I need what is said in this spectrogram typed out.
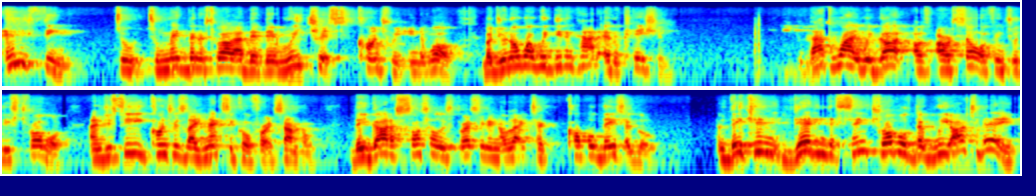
anything to to make Venezuela the, the richest country in the world. But you know what? We didn't have education. That's why we got ourselves into this trouble. And you see countries like Mexico, for example, they got a socialist president elected a couple days ago and they can get in the same trouble that we are today.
